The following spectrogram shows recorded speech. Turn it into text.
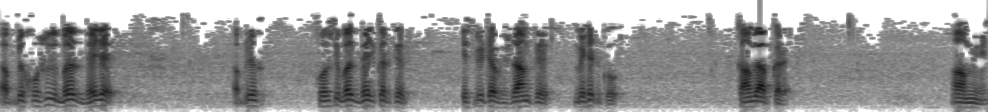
اپنی خصوصی مدد بھیجے۔ اپنی خصوصی مدد بھیج کر کے اسپرٹ آف اسلام کے مشن کو کامیاب کرے۔ آمین۔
